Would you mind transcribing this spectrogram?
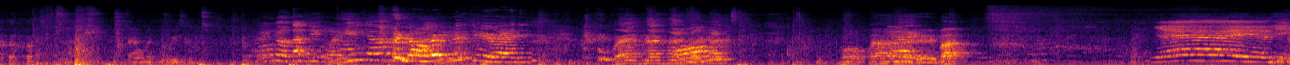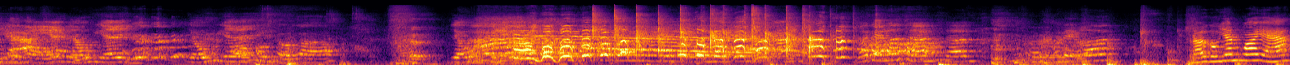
Khoan, khoan, khoan, cái một hai ba Yeah, gì vậy? Dạ. Vụ gì? Vụ gì? Không được à Vụ? Mở đèn lên xem, xem. Mở đèn lên. Đợi cậu danh quay à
